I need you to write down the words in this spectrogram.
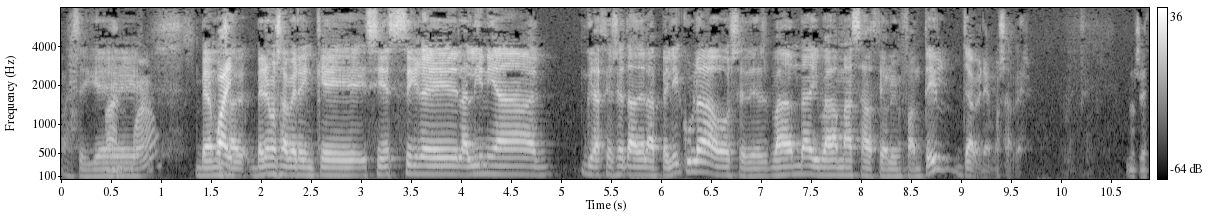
Así que Vale, bueno. veamos Guay. a ver- veremos a ver en qué si es, sigue la línea gracioseta de la película o se desbanda y va más hacia lo infantil, ya veremos a ver. No sé.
